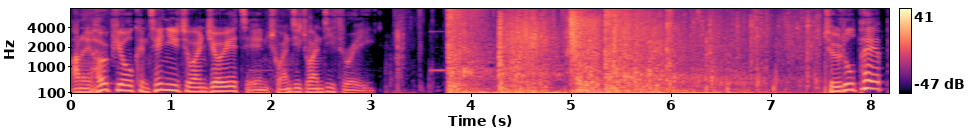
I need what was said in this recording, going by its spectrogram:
and I hope you'll continue to enjoy it in 2023. Toodle pip!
